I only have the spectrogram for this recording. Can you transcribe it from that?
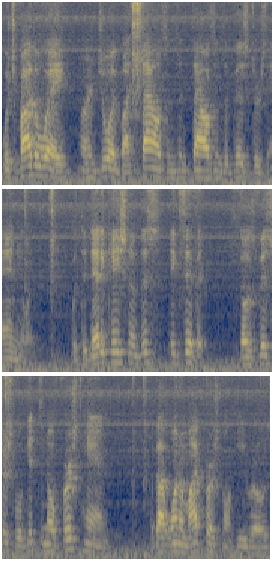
which, by the way, are enjoyed by thousands and thousands of visitors annually. With the dedication of this exhibit, those visitors will get to know firsthand about one of my personal heroes,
